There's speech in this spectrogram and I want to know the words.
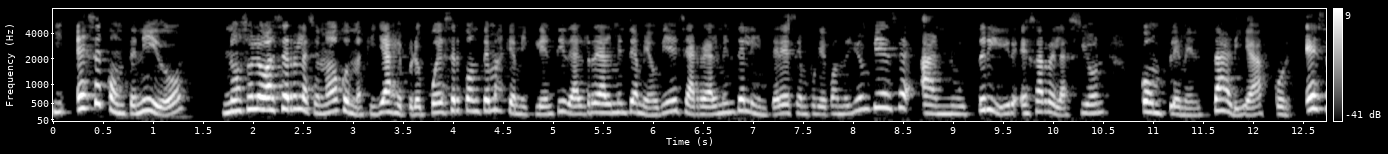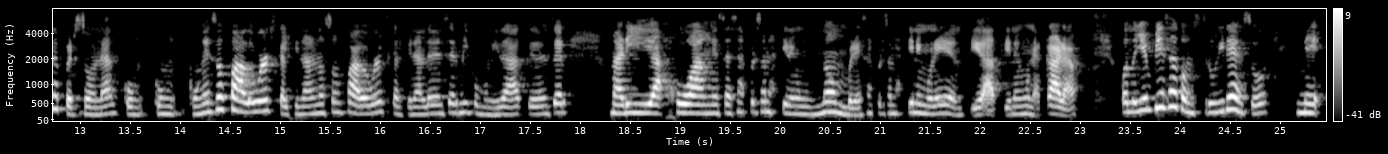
Y ese contenido no solo va a ser relacionado con maquillaje, pero puede ser con temas que a mi cliente ideal realmente, a mi audiencia, realmente le interesen, porque cuando yo empiece a nutrir esa relación complementaria con esa persona, con, esos followers, que al final no son followers, que al final deben ser mi comunidad, que deben ser María, Juan, esas, esas personas tienen un nombre, esas personas tienen una identidad, tienen una cara. Cuando yo empiezo a construir eso, me,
